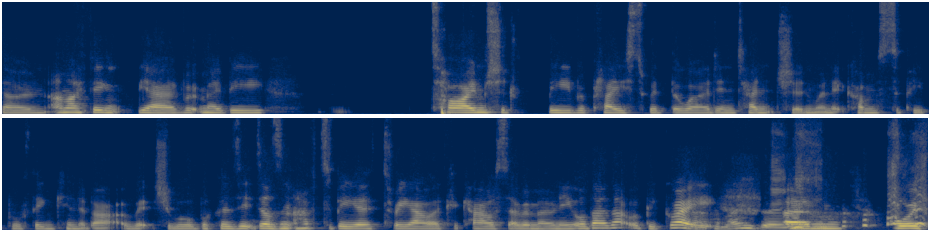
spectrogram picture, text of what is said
don't. And I think, yeah, but maybe time should be replaced with the word intention when it comes to people thinking about a ritual because it doesn't have to be a three hour cacao ceremony, although that would be great. Um, or if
